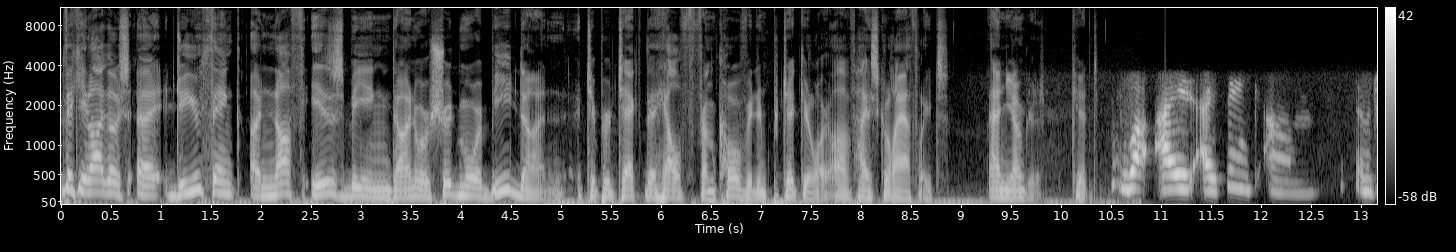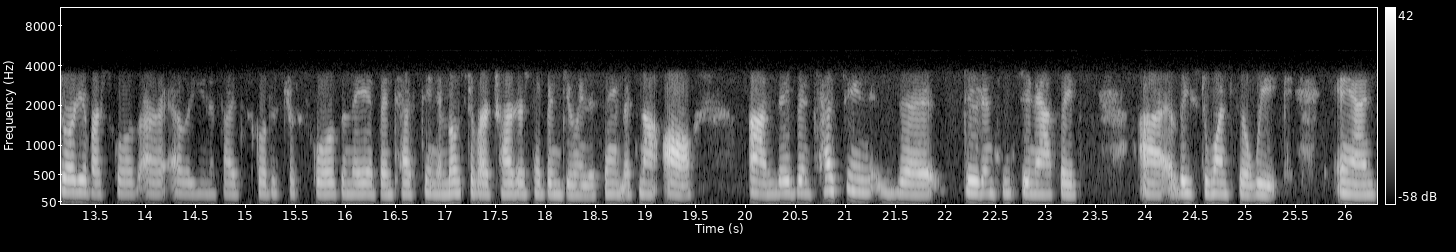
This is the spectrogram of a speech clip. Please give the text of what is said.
Vicky Lagos, uh, do you think enough is being done or should more be done to protect the health from COVID in particular of high school athletes and younger kids? Well, I, I think um, the majority of our schools are LA Unified School District schools, and they have been testing, and most of our charters have been doing the same, if not all. Um, they've been testing the students and student athletes uh, at least once a week, and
